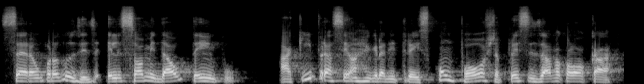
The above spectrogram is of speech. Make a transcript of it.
serão produzidos. Ele só me dá o tempo. Aqui, para ser uma regra de 3 composta, precisava colocar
